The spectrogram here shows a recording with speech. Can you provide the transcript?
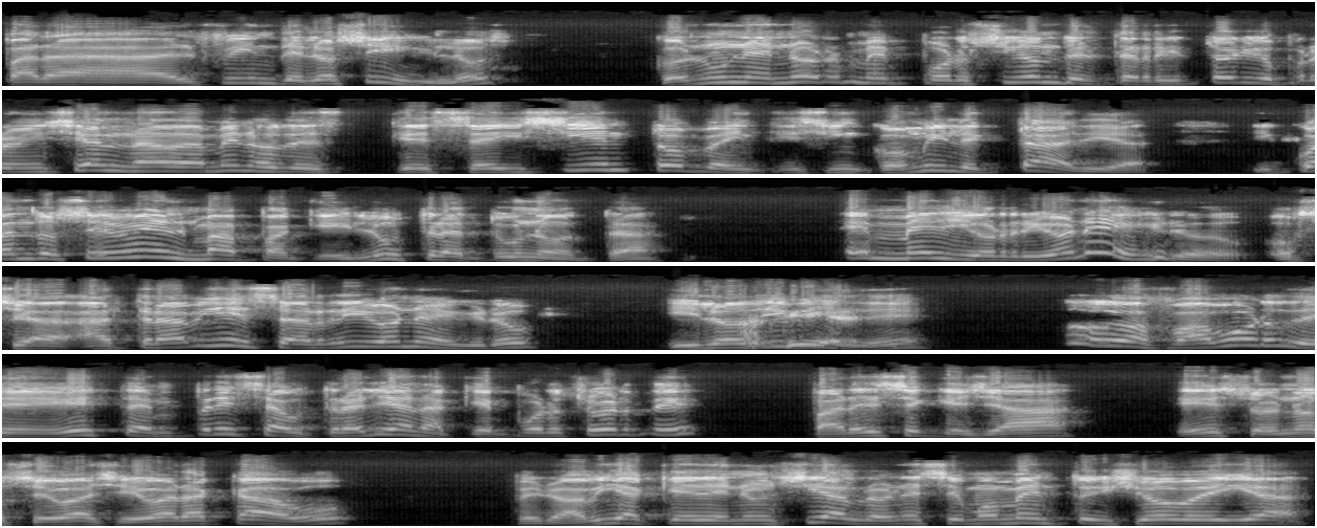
para el fin de los siglos con una enorme porción del territorio provincial, nada menos de que 625 mil hectáreas. Y cuando se ve el mapa que ilustra tu nota, es medio Río Negro, o sea, atraviesa Río Negro y lo divide todo a favor de esta empresa australiana, que por suerte parece que ya eso no se va a llevar a cabo, pero había que denunciarlo en ese momento y yo veía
